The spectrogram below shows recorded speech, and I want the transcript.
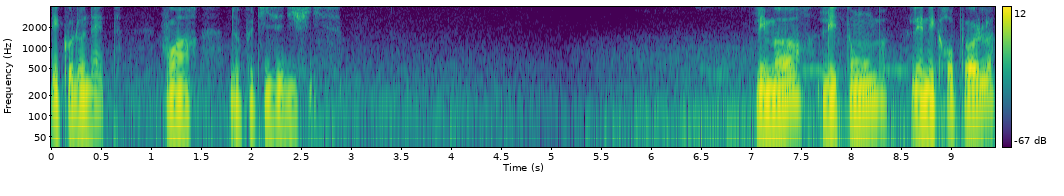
des colonnettes, voire de petits édifices. Les morts, les tombes, les nécropoles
